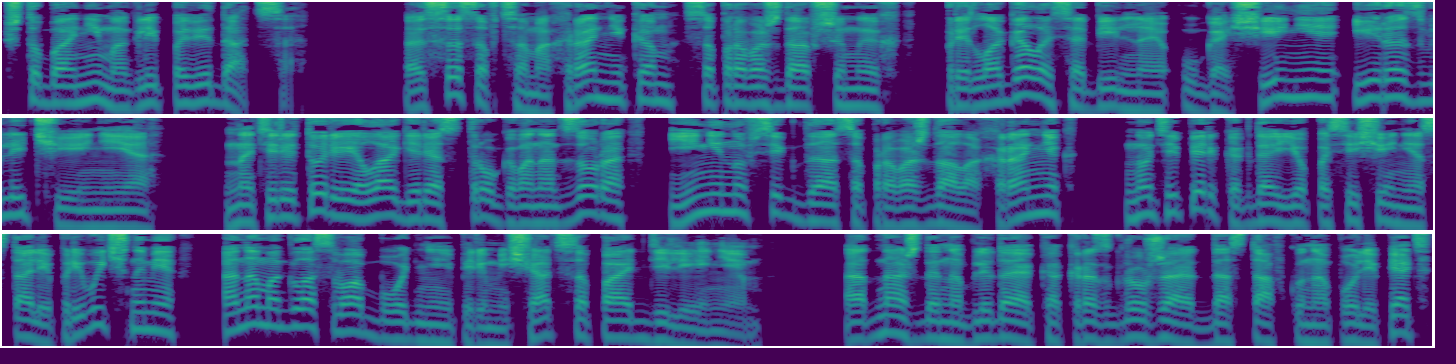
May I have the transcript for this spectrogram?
чтобы они могли повидаться. Эсэсовцам-охранникам, сопровождавшим их, предлагалось обильное угощение и развлечения. На территории лагеря строгого надзора Янину всегда сопровождал охранник, но теперь, когда ее посещения стали привычными, она могла свободнее перемещаться по отделениям. Однажды, наблюдая, как разгружают доставку на поле 5,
